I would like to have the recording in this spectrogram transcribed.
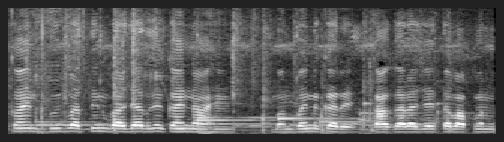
कहीं दो बार तीन बार जाते गए कहीं ना है। बनबे न करे। का करा जाए तब अपन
